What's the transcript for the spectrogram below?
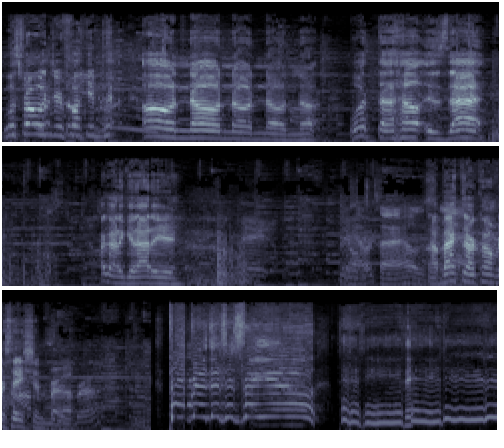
What's wrong with your fucking? Pa- oh no no no no! What the hell is that? I gotta get out of here. Yeah, what the hell is Now back to our conversation, bro. Pepper, this is for you.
